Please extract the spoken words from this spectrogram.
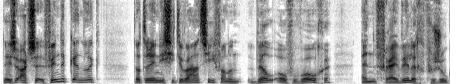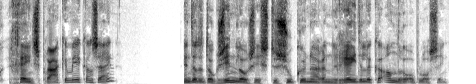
Deze artsen vinden kennelijk dat er in die situatie van een weloverwogen en vrijwillig verzoek geen sprake meer kan zijn, en dat het ook zinloos is te zoeken naar een redelijke andere oplossing.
